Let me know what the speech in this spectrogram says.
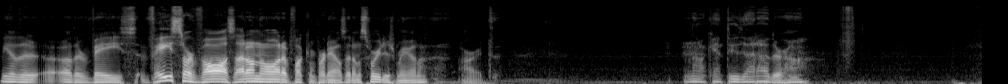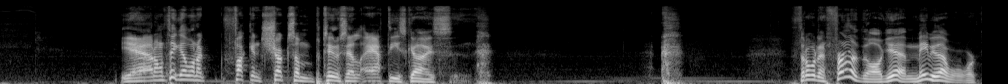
The other uh, other vase, vase or vase. I don't know how to fucking pronounce it. I'm Swedish, man. All right. No, I can't do that either, huh? Yeah, I don't think I want to fucking chuck some potato salad at these guys. Throw it in front of the dog. Yeah, maybe that will work.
